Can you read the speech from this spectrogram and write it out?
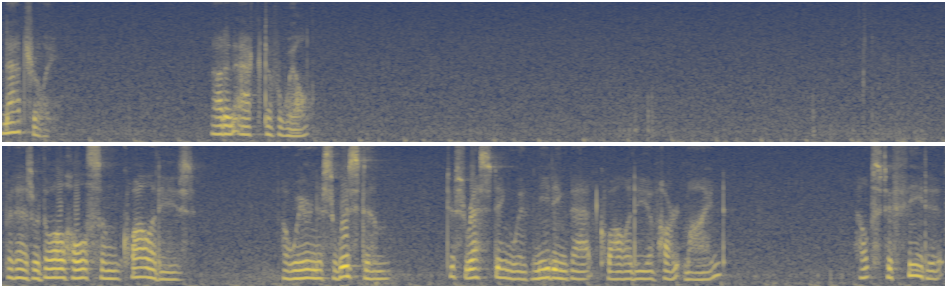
naturally. Not an act of will. But as with all wholesome qualities, awareness, wisdom, just resting with meeting that quality of heart mind helps to feed it,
